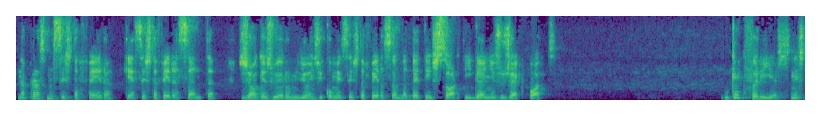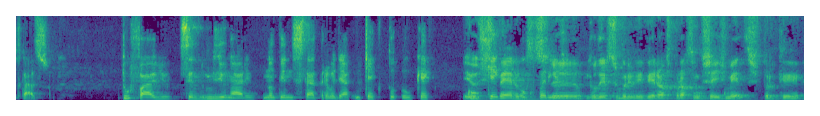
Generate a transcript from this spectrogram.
na próxima sexta-feira, que é sexta-feira santa, jogas o Euro Milhões e como é sexta-feira santa até tens sorte e ganhas o jackpot. O que é que farias neste caso? Tu, Falho, sendo milionário, não tendo necessidade de trabalhar, o que é que tu, o que é que eu que espero é que, poder sobreviver aos próximos seis meses, porque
